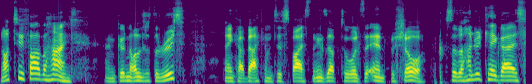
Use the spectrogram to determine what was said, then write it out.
not too far behind, and good knowledge of the route. I think I back him to spice things up towards the end for sure. So the 100k guys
